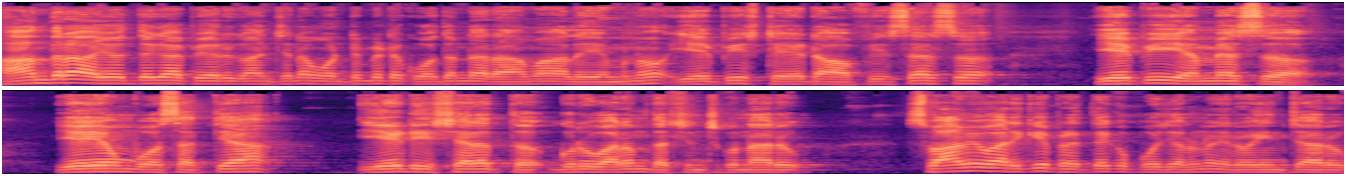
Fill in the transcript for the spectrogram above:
ఆంధ్ర అయోధ్యగా పేరుగాంచిన ఒంటిమిట కోదండ రామాలయంను AP state officers APMS AMO Satya AD Sarath గురువారం దర్శించుకున్నారు. స్వామివారికి ప్రత్యేక పూజలను నిర్వహించారు.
